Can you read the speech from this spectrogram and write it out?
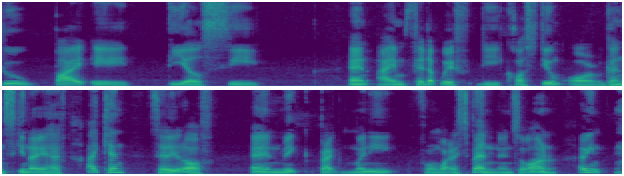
to buy a DLC and I'm fed up with the costume or gun skin that I have, I can sell it off and make back money from what I spend and so on. I mean,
